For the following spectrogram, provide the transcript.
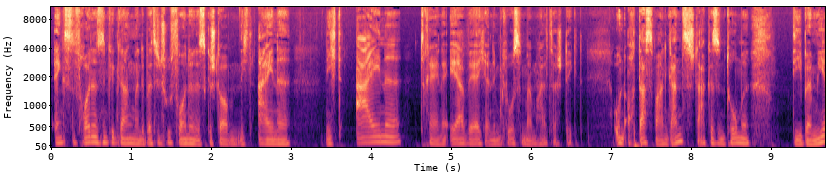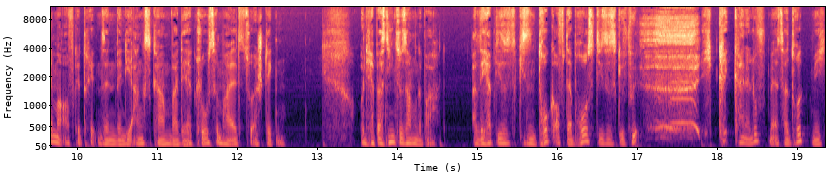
Ängste Freunde sind gegangen, meine beste Schulfreundin ist gestorben. Nicht eine, nicht eine Träne. Eher wäre ich an dem Kloß in meinem Hals erstickt. Und auch das waren ganz starke Symptome, die bei mir immer aufgetreten sind, wenn die Angst kam, war der Kloß im Hals zu ersticken. Und ich habe das nie zusammengebracht. Also ich habe diesen Druck auf der Brust, dieses Gefühl, ich krieg keine Luft mehr, es erdrückt mich,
